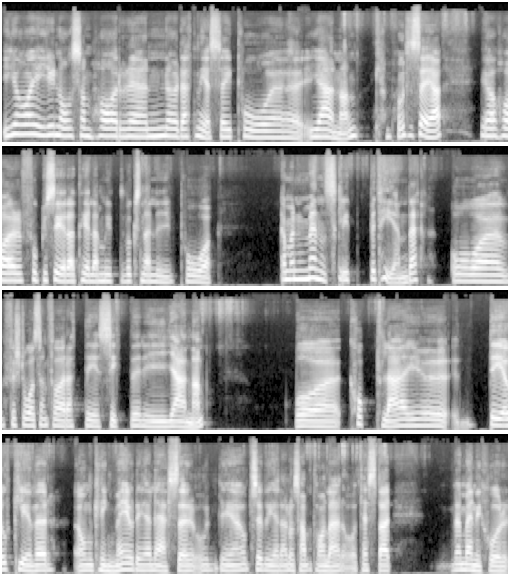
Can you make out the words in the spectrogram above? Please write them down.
Jag är ju någon som har eh, nördat ner sig på eh, hjärnan, kan man väl säga. Jag har fokuserat hela mitt vuxna liv på ja, men, mänskligt beteende och eh, förståelsen för att det sitter i hjärnan och kopplar ju det jag upplever omkring mig och det jag läser och det jag observerar och samtalar och testar med människor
